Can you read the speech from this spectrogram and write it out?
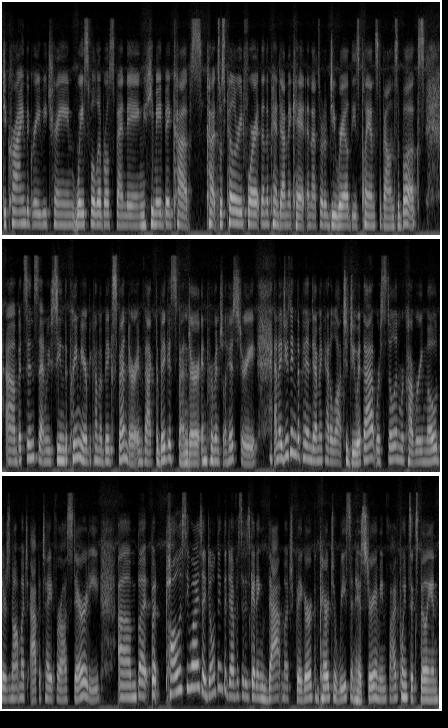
decrying the gravy train, wasteful liberal spending, he made big cuts, cuts was pilloried for it. Then the pandemic hit, and that sort of derailed these plans to balance the books. Um, but since then, we've seen the premier become a big spender. In fact, the biggest spender in provincial history. And I do think the pandemic had a lot to do with that. We're still in recovery mode. There's not much appetite for austerity. Um, but but policy wise, I don't think the deficit is getting that much bigger compared to recent history. I mean, 5.6 billion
